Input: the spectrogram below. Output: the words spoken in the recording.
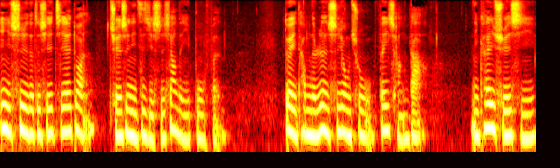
意识的这些阶段，全是你自己实相的一部分，对他们的认识用处非常大。你可以学习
